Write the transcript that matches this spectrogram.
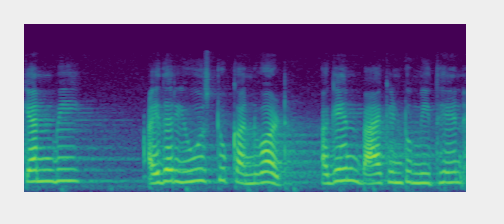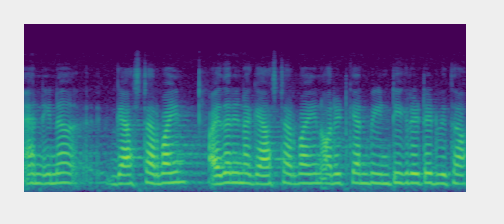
can be either used to convert again back into methane and in a gas turbine either in a gas turbine or it can be integrated with a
